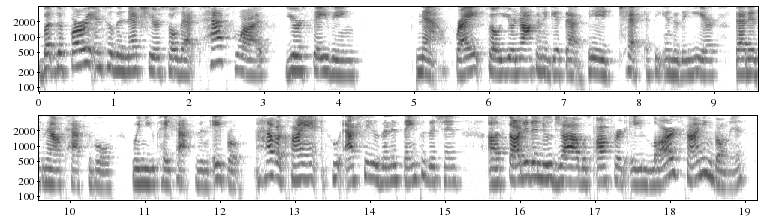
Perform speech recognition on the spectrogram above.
but defer it until the next year so that tax wise, you're saving now, right? So you're not going to get that big check at the end of the year that is now taxable when you pay taxes in April. I have a client who actually is in the same position, uh, started a new job, was offered a large signing bonus,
